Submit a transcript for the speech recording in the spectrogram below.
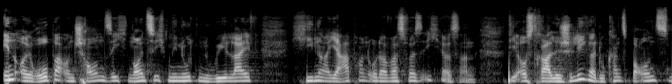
in Europa und schauen sich 90 Minuten Real Life China, Japan oder was weiß ich was an. Die australische Liga, du kannst bei uns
